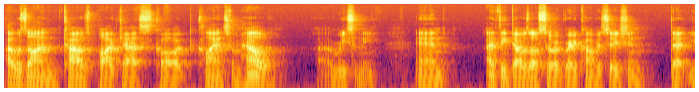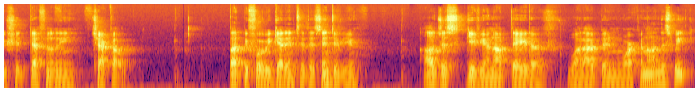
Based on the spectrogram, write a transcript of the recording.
I was on Kyle's podcast called Clients from Hell uh, recently, and I think that was also a great conversation that you should definitely check out. But before we get into this interview, I'll just give you an update of what I've been working on this week.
